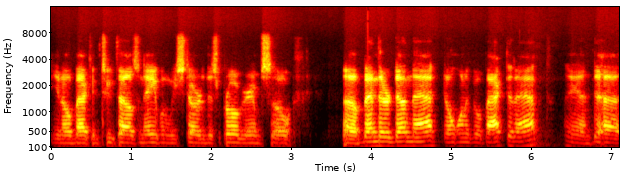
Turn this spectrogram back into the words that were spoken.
you know, back in 2008 when we started this program. So, uh, been there, done that. Don't want to go back to that, and uh,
